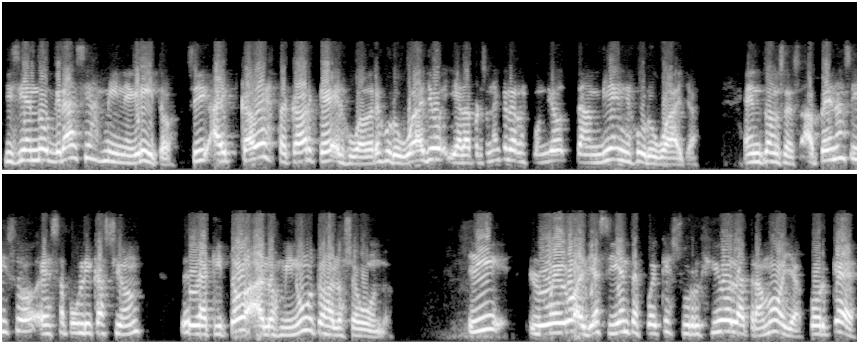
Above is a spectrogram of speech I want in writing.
diciendo, gracias mi negrito, ¿sí? Hay, cabe destacar que el jugador es uruguayo y a la persona que le respondió también es uruguaya. Entonces, apenas hizo esa publicación, la quitó a los minutos, a los segundos. Y luego al día siguiente fue que surgió la tramoya. ¿Por qué?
